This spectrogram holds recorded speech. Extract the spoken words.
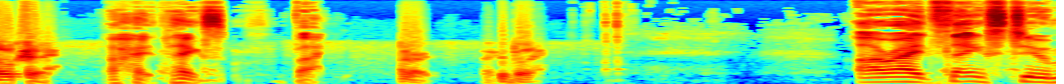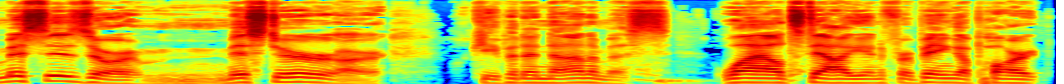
Okay. All right. Thanks. Bye. All right. Goodbye. All right. Thanks to Mrs. or Mister or keep it anonymous Wild Stallion for being a part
